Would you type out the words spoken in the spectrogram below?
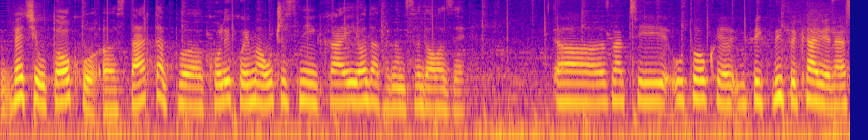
Već je u toku eh, startup, eh, koliko ima učesnika i odakle nam sve dolaze? Znači, u toku je, bi pri kraju je naš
